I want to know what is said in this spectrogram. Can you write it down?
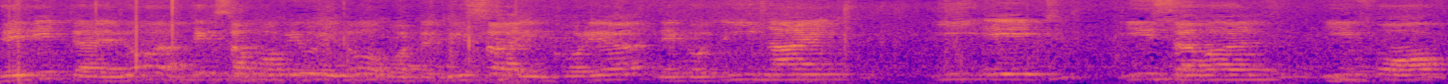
They need, uh, you know, I think some of you, you know about the visa in Korea. They go E9, E8, E7, E4,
